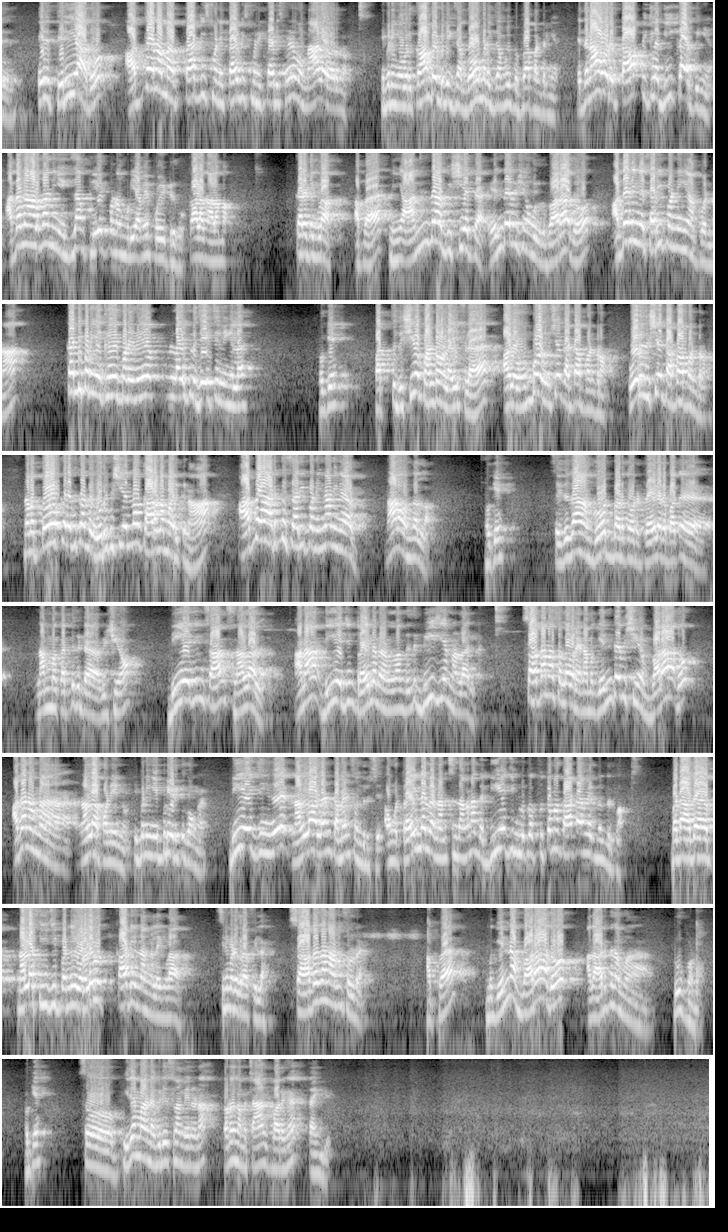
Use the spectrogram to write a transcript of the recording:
எது தெரியாதோ அதை நம்ம ப்ராக்டிஸ் பண்ணி ப்ராக்டிஸ் பண்ணி ப்ராக்டிஸ் பண்ணி நம்ம மேலே வரணும். இப்போ நீங்க ஒரு competitive exam government exam prepare பண்றீங்க. எதனா ஒரு டாபிக்ல வீக்கா இருப்பீங்க. அதனால தான் நீங்க எக்ஸாம் கிளியர் பண்ண முடியாம போயிட்டு இருக்கும் காலங்காலமா. கரெக்ட்டுங்களா அப்ப நீங்க அந்த விஷயத்த எந்த விஷயம் உங்களுக்கு வராதோ அதை நீங்க சரி பண்ணீங்க அப்படின்னா கண்டிப்பா நீங்க கிளியர் பண்ணுவீங்க லைஃப்ல ஜெயிச்சிருவீங்கல்ல. ஓகே பத்து விஷயம் பண்றோம் லைஃப்ல அதுல ஒன்பது விஷயம் கரெக்டா பண்றோம். ஒரு விஷயம் தப்பா பண்றோம். நம்ம தோக்குறதுக்கு அந்த ஒரு விஷயம் தான் காரணமா இருக்குன்னா அதை அடுத்து சரி பண்ணீங்கன்னா நீங்க மேல வந்துடலாம். ஓகே ஸோ இதுதான் கோட் படத்தோட ட்ரெய்லரை பார்த்து நம்ம கத்துக்கிட்ட விஷயம். டிஏஜிங் சாங்ஸ் நல்லா இல்லை. ஆனா டிஏஜிங் ட்ரெய்லர் நல்லா இருந்தது பிஜிஎம் நல்லா இருக்கு. ஸோ அதான் நான் சொல்ல வரேன். நமக்கு எந்த விஷயம் வராதோ அதான் நம்ம நல்லா பண்ணிடணும். இப்போ நீங்க இப்படி எடுத்துக்கோங்க. டிஏஜிங் நல்லா இல்லைன்னு கமெண்ட்ஸ் வந்துருச்சு. அவங்க ட்ரைலர்ல நினைச்சிருந்தாங்கன்னா அந்த டிஏஜிங் லுக்கை சுத்தமா காட்டாம இருந்திருக்கலாம். பட் அதை நல்லா சிஜி பண்ணி ஓரளவு காட்டியிருந்தாங்க இல்லைங்களா? சினிமாட்டோகிராஃபில ஸோ அதை தான் நானும் சொல்றேன். அப்ப நமக்கு என்ன வராதோ அதை அடுத்து நம்ம ப்ரூவ் பண்ணோம் ஓகே ஸோ இதே மாதிரியான வீடியோஸ்லாம் வேணும்னா தொடர்ந்து நம்ம சேனல் பாருங்க. தேங்க்யூ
